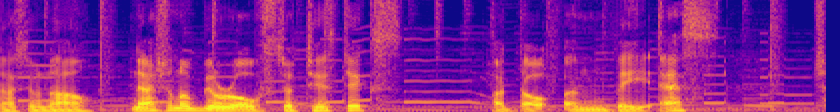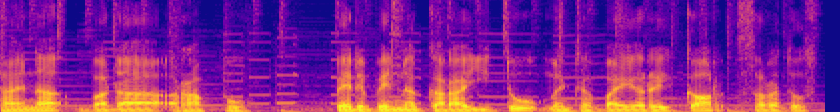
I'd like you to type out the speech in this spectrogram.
Nasional. National Bureau of Statistics atau NBS China pada Rabu PDB negara itu mencapai rekor 126,06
